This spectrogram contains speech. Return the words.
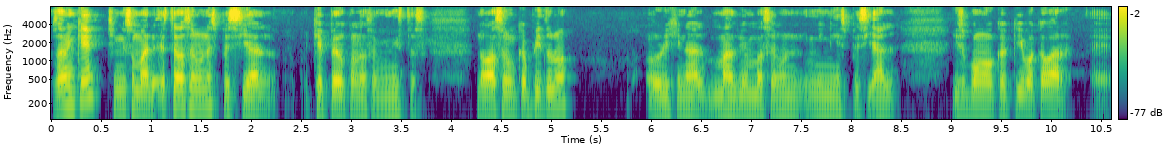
¿Saben qué? Chingue madre. Este va a ser un especial. ¿Qué pedo con las feministas? No va a ser un capítulo original, más bien va a ser un mini especial. Y supongo que aquí va a acabar. Eh,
